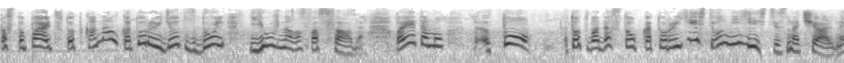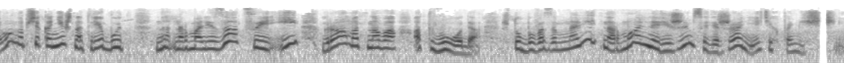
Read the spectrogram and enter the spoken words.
поступает в тот канал, который идет вдоль южного фасада. Поэтому то тот водосток, который есть, он не есть изначальный. Он вообще, конечно, требует нормализации и грамотного отвода, чтобы возобновить нормальный режим содержания этих помещений.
